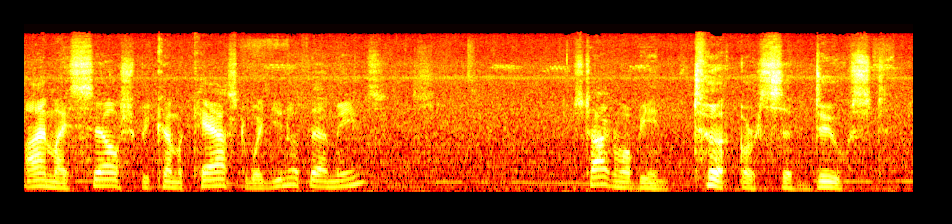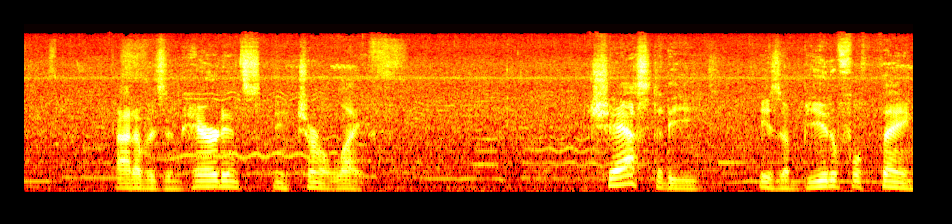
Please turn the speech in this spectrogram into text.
I myself should become a castaway. Do you know what that means? He's talking about being took or seduced out of his inheritance and eternal life. Chastity is a beautiful thing,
